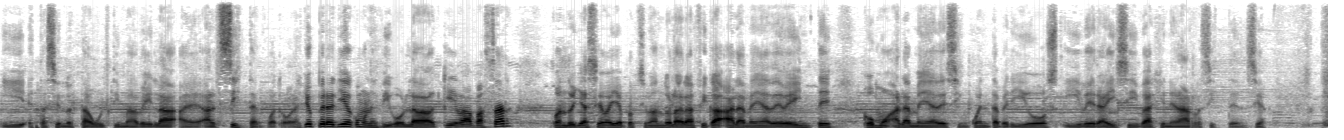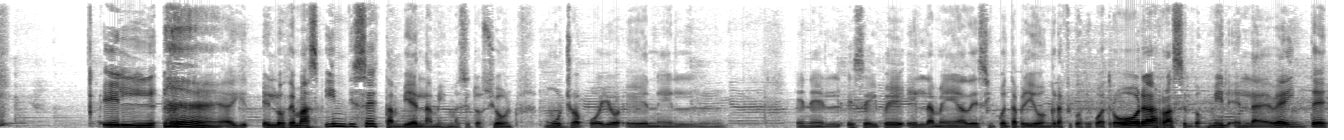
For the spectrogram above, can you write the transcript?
y está haciendo esta última vela eh, alcista en 4 horas. Yo esperaría, como les digo, la ¿qué va a pasar? cuando ya se vaya aproximando la gráfica a la media de 20 como a la media de 50 periodos y ver ahí si va a generar resistencia. En los demás índices también la misma situación, mucho apoyo en el en el SIP en la media de 50 periodos en gráficos de 4 horas, Russell 2000 en la de 20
